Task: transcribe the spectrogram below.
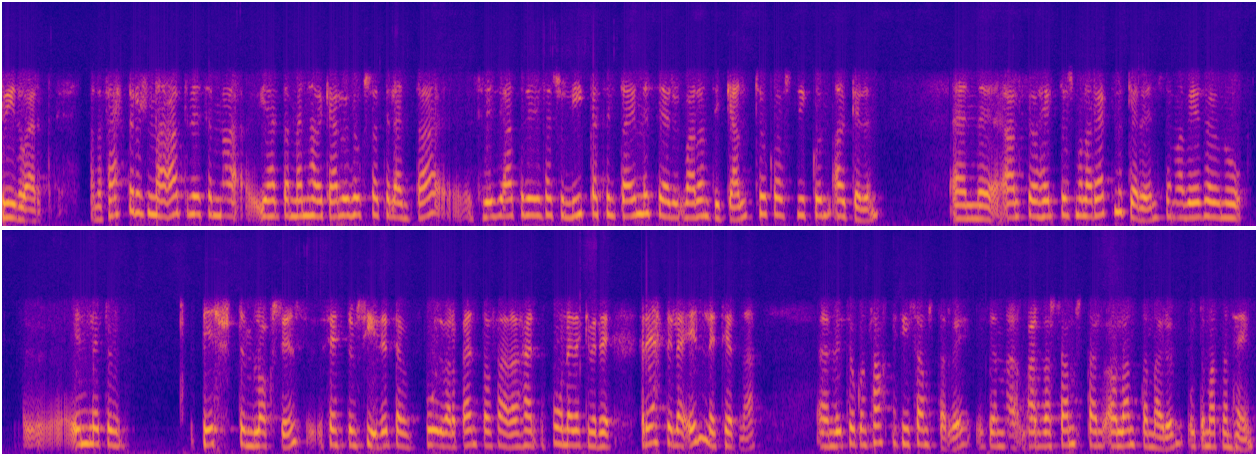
gríð og erð. Þannig að þetta eru svona atrið sem að, ég held að menn hafa ekki alveg hugsað til enda. Þriði atriði þessu líka til dæmis er varandi gæltöku á slíkum aðgerðum en uh, alþjóð heilbreyðsmála reglugerðin sem að við höfum nú innleitum byrstum loksins, sentum síður þegar búið var að benda á það að hún hefði ekki verið réttilega innleitt hérna en við tökum þátt í því samstarfi sem var það samstarf á landamærum út um allan heim.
